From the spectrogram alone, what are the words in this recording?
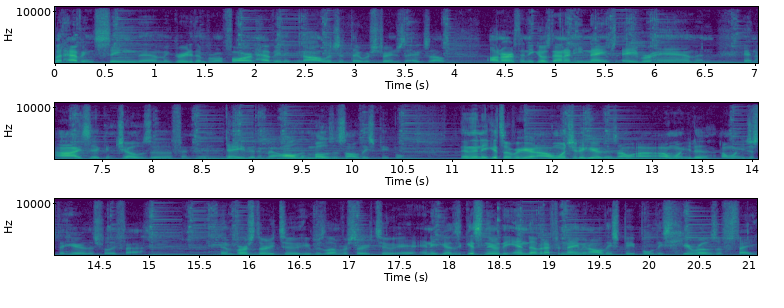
but having seen them and greeted them from afar and having acknowledged that they were strangers and exiles on earth. And he goes down and he names Abraham and, and Isaac and Joseph and, and David and all the Moses, all these people. And then he gets over here, and I want you to hear this. I, I, I, want you to, I want you just to hear this really fast. In verse 32, Hebrews 11, verse 32, and he goes, gets near the end of it after naming all these people, these heroes of faith.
